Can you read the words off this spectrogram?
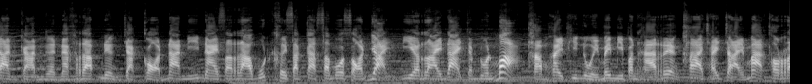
ด้านการเงินนะครับเนื่องจากก่อนหน้านี้นายสราวุธเคยสังกัดสโมสรใหญ่มีรายได้จำนวนมากทำให้พี่หนุ่ยไม่มีปัญหาเรื่องค่าใช้จ่ายมากเท่าไร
